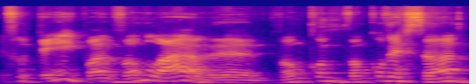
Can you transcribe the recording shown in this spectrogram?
Ele falou, tem, pô, vamos lá, é, vamos, vamos conversando.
